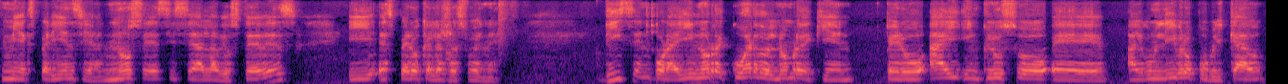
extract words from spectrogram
mi experiencia. No sé si sea la de ustedes y espero que les resuene. Dicen por ahí, no recuerdo el nombre de quién, pero hay incluso eh, algún libro publicado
